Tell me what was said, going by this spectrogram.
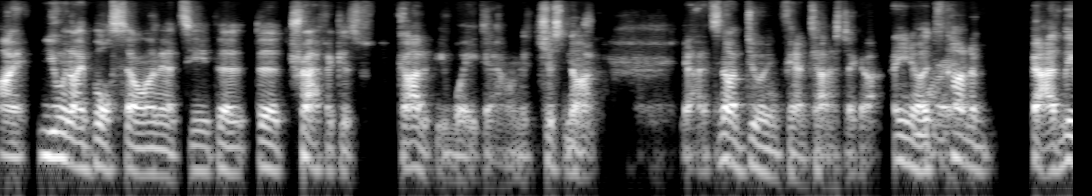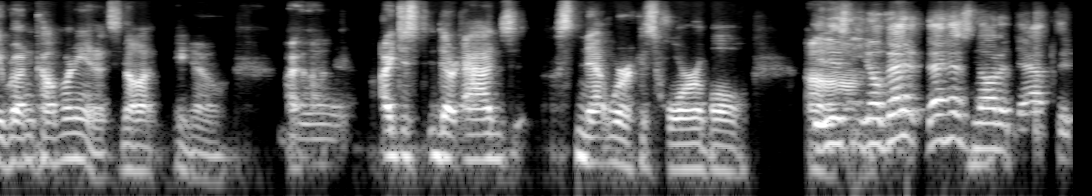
I, you and I both sell on Etsy. The the traffic has got to be way down. It's just not. Yeah, it's not doing fantastic. You know, it's Right. not a badly run company, and it's not. You know, I, Right. I just their ads network is horrible. It is, Um, you know, that that has not adapted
